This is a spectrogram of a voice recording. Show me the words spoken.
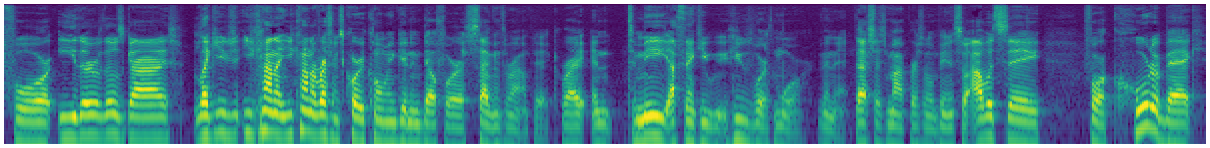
for either of those guys, like you you kind of you kind of reference Corey Coleman getting dealt for a seventh round pick, right? And to me, I think he he was worth more than that. That's just my personal opinion. So I would say for a quarterback,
